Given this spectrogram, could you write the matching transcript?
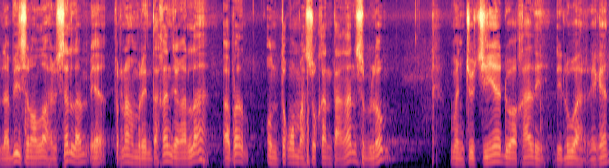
Nabi Shallallahu Alaihi Wasallam ya pernah memerintahkan janganlah apa untuk memasukkan tangan sebelum mencucinya dua kali di luar ya kan?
